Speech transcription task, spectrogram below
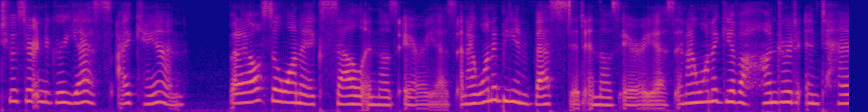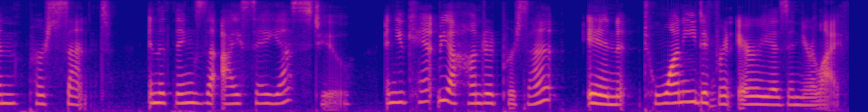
to a certain degree, yes, I can. But I also want to excel in those areas and I want to be invested in those areas and I want to give 110% in the things that I say yes to. And you can't be 100% in 20 different areas in your life.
